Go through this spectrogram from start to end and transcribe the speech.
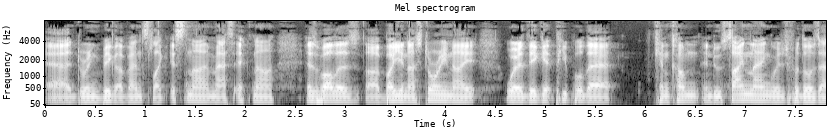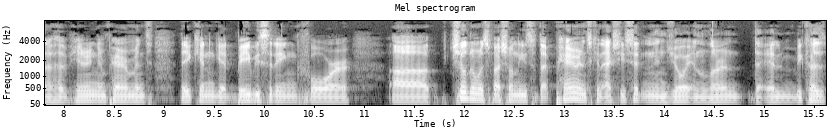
uh, during big events like ISNA, MAS ICNA, as well as uh, Bayyinah Story Night, where they get people that can come and do sign language for those that have hearing impairments. They can get babysitting for uh, children with special needs so that parents can actually sit and enjoy and learn the ilm because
